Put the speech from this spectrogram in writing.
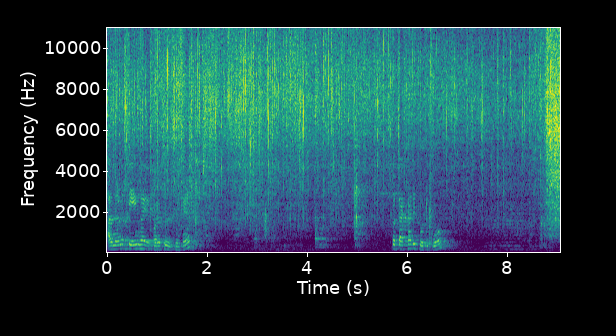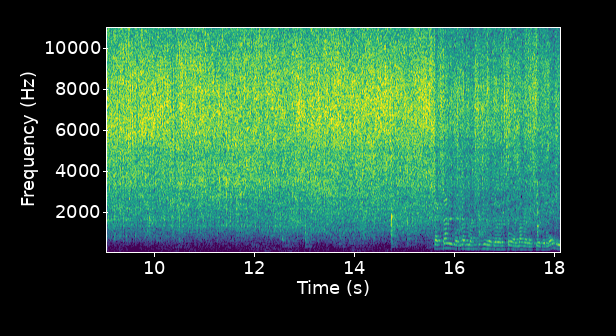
அதனால் தேங்காயை குறைச்சி வச்சுருக்கேன். இப்போ தக்காளி போட்டுக்குவோம். தக்காளி நல்லா மசிஞ்சு வர வரைக்கும் நல்லா வதக்கி விடுங்க. இது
